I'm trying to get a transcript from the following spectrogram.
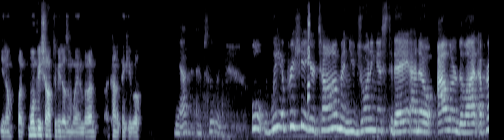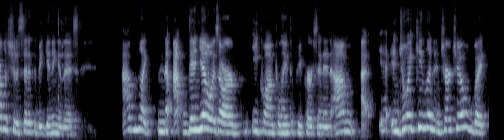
you know, but won't be shocked if he doesn't win. But I'm, I kind of think he will. Yeah, absolutely. Well, we appreciate your time and you joining us today. I know I learned a lot. I probably should have said at the beginning of this. I'm like Danielle is our equine philanthropy person, and I'm I enjoy Keeneland and Churchill, but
